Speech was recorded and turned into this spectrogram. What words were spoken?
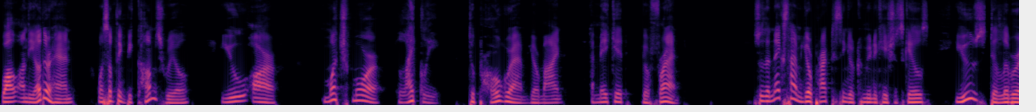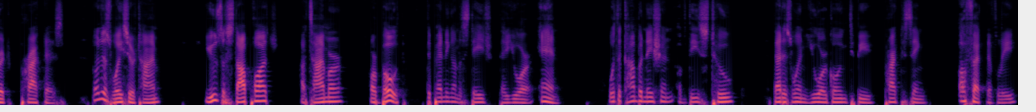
While on the other hand, when something becomes real, you are much more likely to program your mind and make it your friend. So the next time you're practicing your communication skills, use deliberate practice don't just waste your time. Use a stopwatch, a timer, or both, depending on the stage that you are in. With a combination of these two, that is when you are going to be practicing effectively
